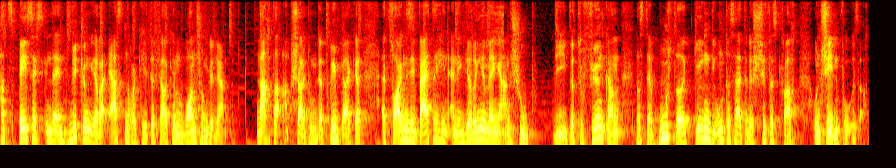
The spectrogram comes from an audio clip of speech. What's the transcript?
hat SpaceX in der Entwicklung ihrer ersten Rakete Falcon 1 schon gelernt. Nach der Abschaltung der Triebwerke erzeugen sie weiterhin eine geringe Menge an Schub, die dazu führen kann, dass der Booster gegen die Unterseite des Schiffes kracht und Schäden verursacht.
